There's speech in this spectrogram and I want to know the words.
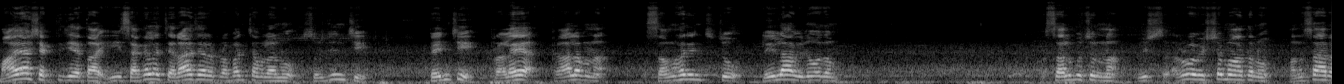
మాయాశక్తి చేత ఈ సకల చరాచర ప్రపంచములను సృజించి పెంచి ప్రళయ కాలమున సంహరించుచు లీలా వినోదం సలుపుచున్న విశ్వ సర్వ విశ్వమాతను మనసార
